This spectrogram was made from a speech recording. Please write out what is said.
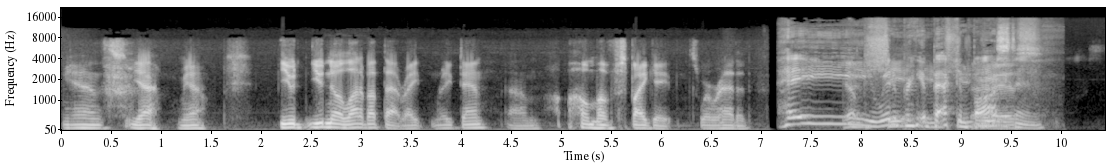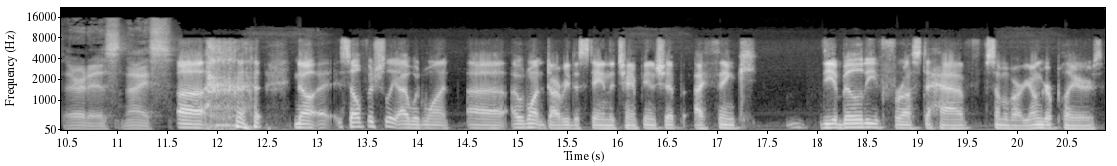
Yeah, yeah, yeah. You you'd know a lot about that, right? Right, Dan? Um, home of Spygate. That's where we're headed. Hey, way She- to bring it back to she- There Boston. There it is. Nice. Uh, no, uh, selfishly, I would want uh, I would want Derby to stay in the championship. I think the ability for us to have some of our younger players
